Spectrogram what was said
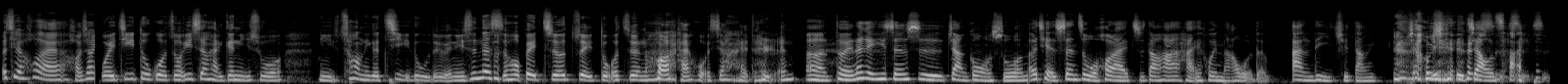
而且后来好像危机度过之后，医生还跟你说，你创了一个记录，对不对？你是那时候被蛰最多针，然后还活下来的人。嗯，对，那个医生是这样跟我说，而且甚至我后来知道，他还会拿我的案例去当教 学教材。是是是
